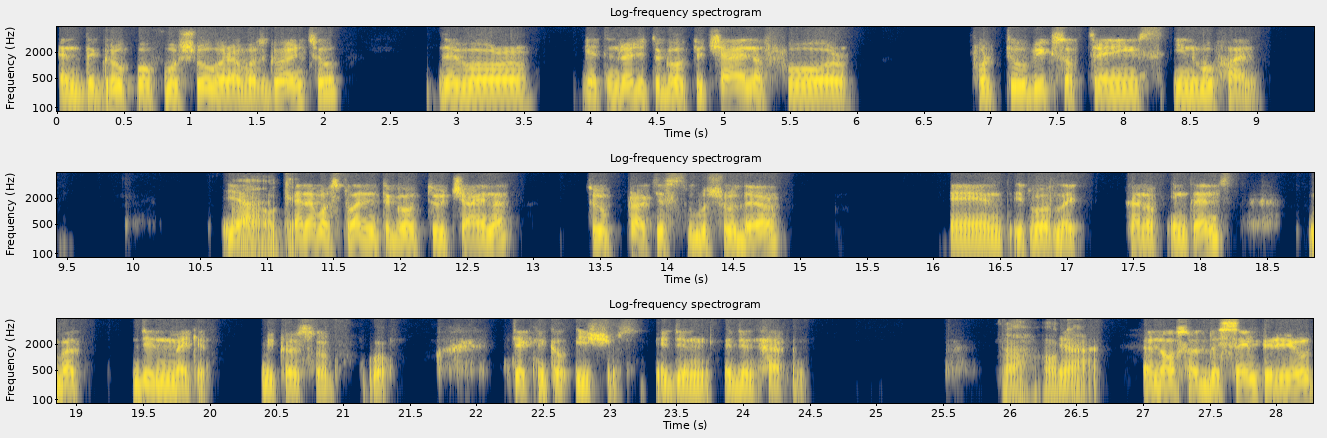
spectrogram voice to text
and the group of wushu where I was going to, they were getting ready to go to China for for two weeks of trainings in Wuhan. Yeah, Ah, okay. and I was planning to go to China to practice wushu there, and it was like kind of intense, but didn't make it because of well technical issues. It didn't it didn't happen. Ah, okay. Yeah, and also at the same period,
